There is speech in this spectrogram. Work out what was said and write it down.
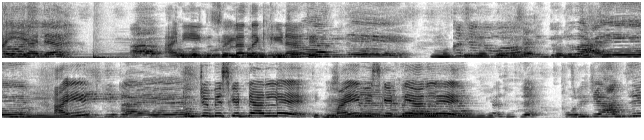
आई आल्या आणि गुरुला घेणार. मग तिला करून आई तुमचे बिस्किट नाही आणले माई बिस्किट नाही आणले. पोरीची आणते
